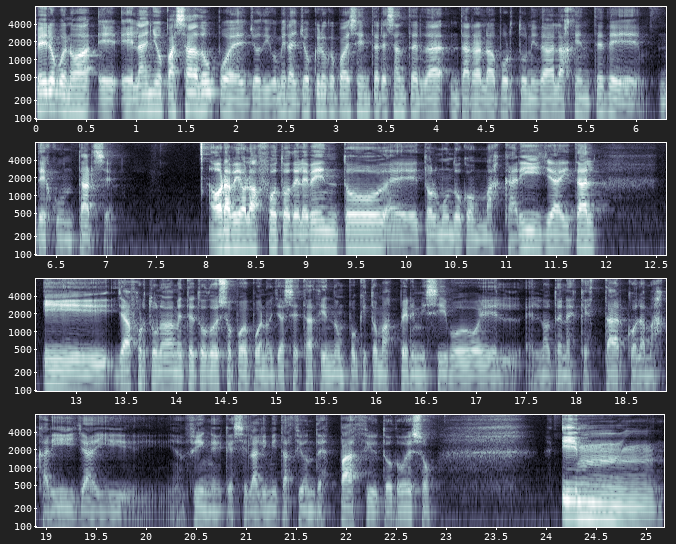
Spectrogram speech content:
Pero bueno, e, el año pasado, pues yo digo, mira, yo creo que puede ser interesante dar la oportunidad a la gente de, juntarse. Ahora veo las fotos del evento, eh, todo el mundo con mascarilla y tal. Y ya afortunadamente todo eso, pues bueno, ya se está haciendo un poquito más permisivo el, no tener que estar con la mascarilla y, en fin, eh, que si la limitación de espacio y todo eso. Y, mm,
